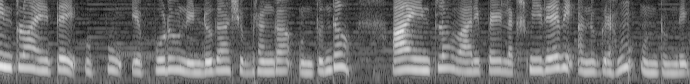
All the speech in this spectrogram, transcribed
ఇంట్లో అయితే ఉప్పు ఎప్పుడూ నిండుగా శుభ్రంగా ఉంటుందో ఆ ఇంట్లో వారిపై లక్ష్మీదేవి అనుగ్రహం ఉంటుంది.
